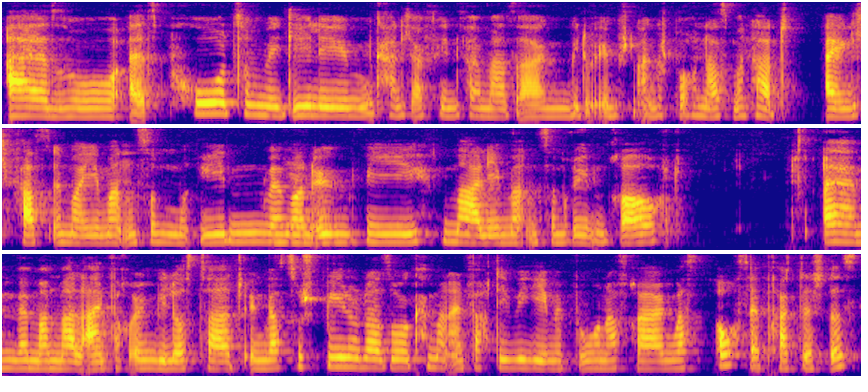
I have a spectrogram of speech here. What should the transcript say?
Also als Pro zum WG-Leben kann ich auf jeden Fall mal sagen, wie du eben schon angesprochen hast, man hat eigentlich fast immer jemanden zum Reden, wenn ja. man irgendwie mal jemanden zum Reden braucht. Ähm, wenn man mal einfach irgendwie Lust hat, irgendwas zu spielen oder so, kann man einfach die WG-Mitbewohner fragen, was auch sehr praktisch ist.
